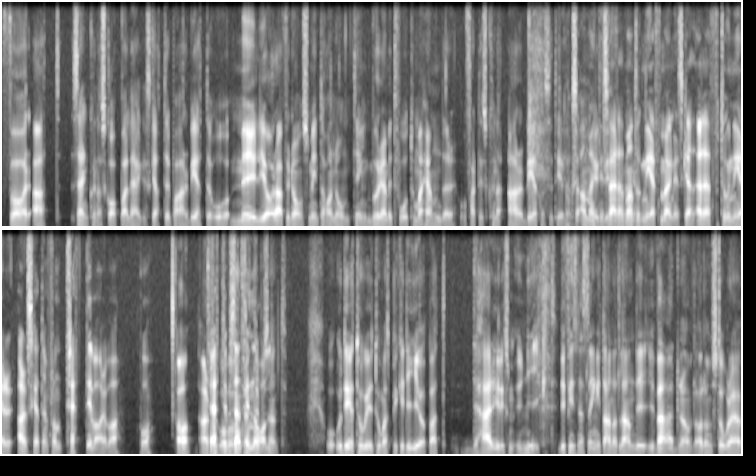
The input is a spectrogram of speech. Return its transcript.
för att sen kunna skapa lägre skatter på arbete och möjliggöra för de som inte har någonting. Börja med två tomma händer och faktiskt kunna arbeta sig till Det är också anmärkningsvärt att man tog ner förmögenhetsskatt, eller tog ner arvsskatten från 30 var det va? På? Ja, arvs och gåvor var 30% till noll. 30%. Och, och det tog ju Thomas Piketty upp att det här är ju liksom unikt. Det finns nästan inget annat land i, i världen av, av de stora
